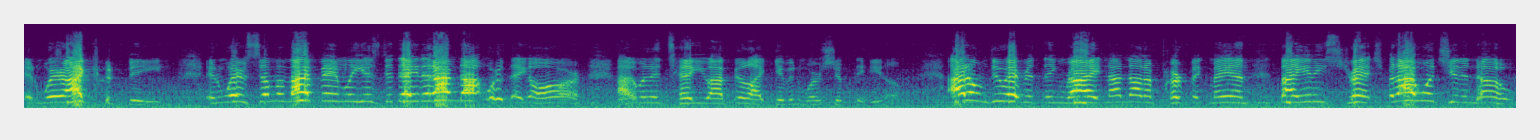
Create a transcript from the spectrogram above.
and where I could be and where some of my family is today that I'm not where they are, I'm going to tell you I feel like giving worship to Him. I don't do everything right, and I'm not a perfect man by any stretch, but I want you to know,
